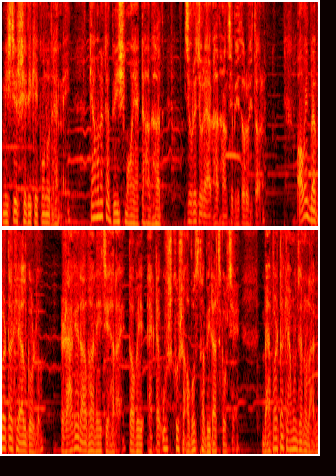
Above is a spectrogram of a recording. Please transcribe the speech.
মিষ্টির সেদিকে কোনো ধ্যান নেই। কেমন একটা বিষময় একটা আঘাত। জোরে জোরে আঘাত হানছে ভিতর ভিতর। অমিত ব্যাপারটা খেয়াল করল। রাগের আভা নেই চেহারায়, তবে একটা উসখুস অবস্থা বিরাজ করছে। ব্যাপারটা কেমন যেন লাগল।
